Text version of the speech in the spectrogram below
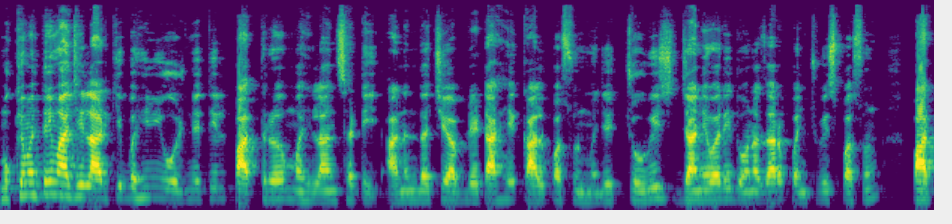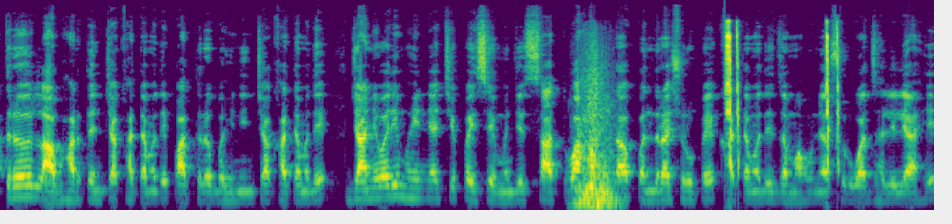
मुख्यमंत्री माझी लाडकी बहीण योजनेतील पात्र महिलांसाठी आनंदाची अपडेट आहे. कालपासून म्हणजे चोवीस जानेवारी दोन हजार पंचवीसपासून पात्र लाभार्थ्यांच्या खात्यामध्ये पात्र बहिणींच्या खात्यामध्ये जानेवारी महिन्याचे पैसे म्हणजे सातवा हप्ता पंधराशे रुपये खात्यामध्ये जमा होण्यास सुरुवात झालेली आहे.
